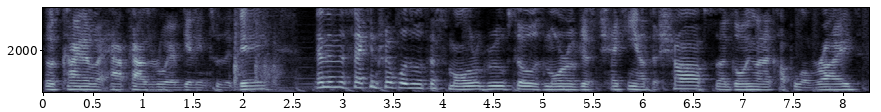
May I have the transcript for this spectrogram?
it was kind of a haphazard way of getting through the day. And then the second trip was with a smaller group, so it was more of just checking out the shops, uh, going on a couple of rides,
